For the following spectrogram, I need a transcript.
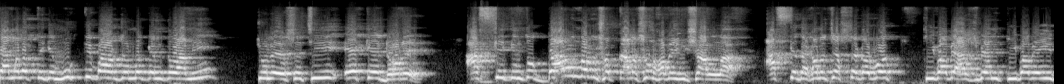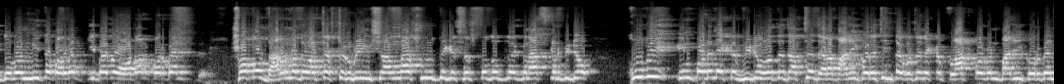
ঝামেলার থেকে মুক্তি পাওয়ার জন্য কিন্তু আমি চলে এসেছি একে ডরে। আজকে কিন্তু দারুণ দারুণ সব কালেকশন হবে ইনশাআল্লাহ। আজকে দেখানোর চেষ্টা করব কীভাবে আসবেন, কীভাবে এই দোলন নিতে পারবেন, কীভাবে অর্ডার করবেন, সকল ধারণা দেওয়ার চেষ্টা করব। ইনশাআল্লাহ শুরু থেকে শেষ পর্যন্ত দেখবেন আজকের ভিডিও খুবই ইম্পর্টেন্ট একটা ভিডিও হতে যাচ্ছে। যারা বাড়ি করে চিন্তা করছেন, একটা ফ্ল্যাট করবেন, বাড়ি করবেন,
